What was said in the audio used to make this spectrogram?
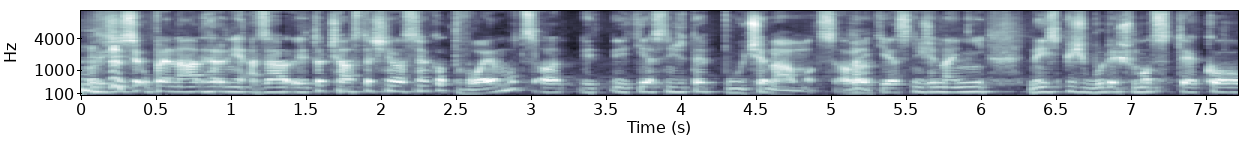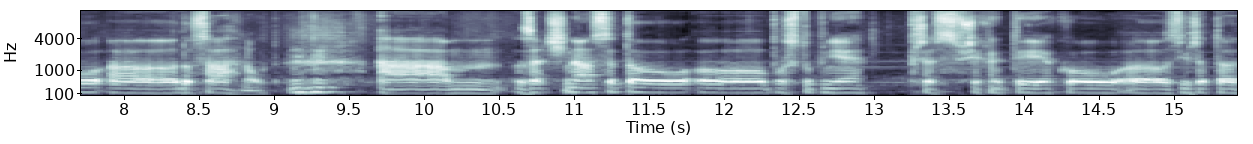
víš, se úplně nádherně a za, je to částečně vlastně jako tvoje moc, ale je, je ti jasný, že to je půjčená moc, ale je ti jasný, že na ní nejspíš budeš moct jako uh, dosáhnout. A um, začíná se to uh, postupně přes všechny ty jako uh, zvířata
